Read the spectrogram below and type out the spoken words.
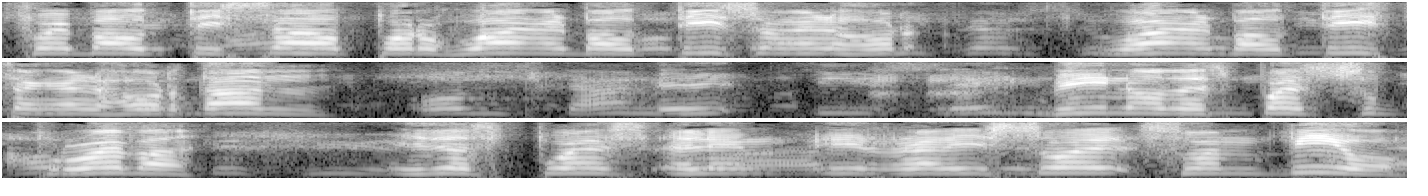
fue bautizado por Juan el Bautizo en el Juan el Bautista en el Jordán. Y vino después su prueba y después él y realizó el- su envío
